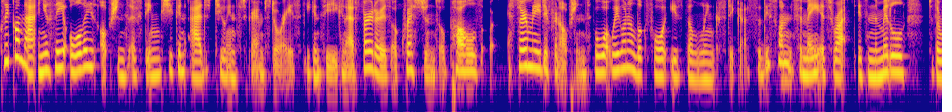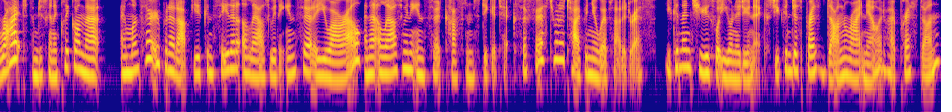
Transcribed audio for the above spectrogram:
Click on that and you'll see all these options of things you can add to your Instagram stories. You can see you can add photos or questions or polls, or so many different options. But what we want to look for is the link sticker. So this one for me, it's right, it's in the middle to the right. I'm just going to click on that and once I open it up, you can see that it allows me to insert a URL and it allows me to insert custom sticker text. So first you want to type in your website address. You can then choose what you want to do next. You can just press done right now. And if I press done,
